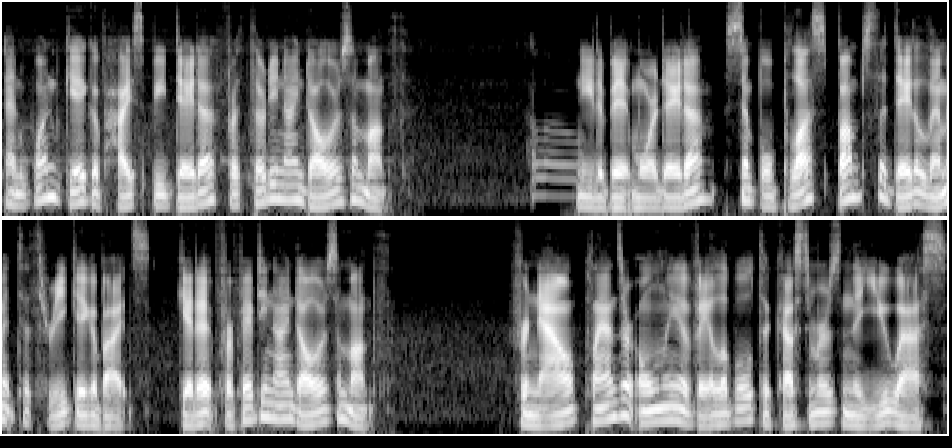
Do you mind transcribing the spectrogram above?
and 1 gig of high speed data for $39 a month. Need a bit more data? Simple Plus bumps the data limit to 3 gigabytes. Get it for $59 a month. For now, plans are only available to customers in the US.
